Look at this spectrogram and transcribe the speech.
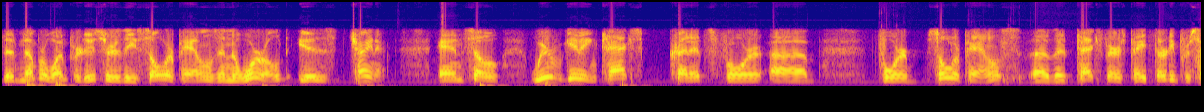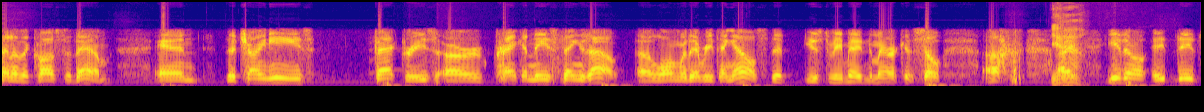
the number one producer of these solar panels in the world is China, and so we're giving tax credits for uh, for solar panels. Uh, the taxpayers pay thirty percent of the cost of them, and the Chinese factories are cranking these things out, along with everything else that used to be made in America. So, uh, yeah, I, you know, it, it's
